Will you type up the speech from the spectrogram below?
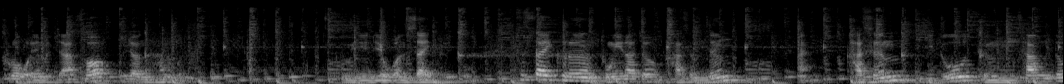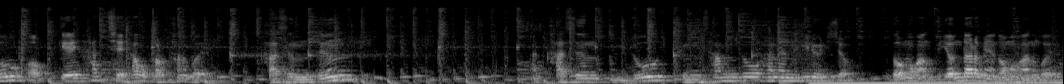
프로그램을 짜서 훈련을 하는 거죠. 그리고 이제 원 사이클이고 투 사이클은 동일하죠. 가슴 등 아니, 가슴, 이두, 등, 삼두, 어깨, 하체 하고 바로 타는 거예요. 가슴 등 아, 가슴, 이두, 등, 삼두 하면 일요일이죠. 넘어가는 연달아 그냥 넘어가는 거예요.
